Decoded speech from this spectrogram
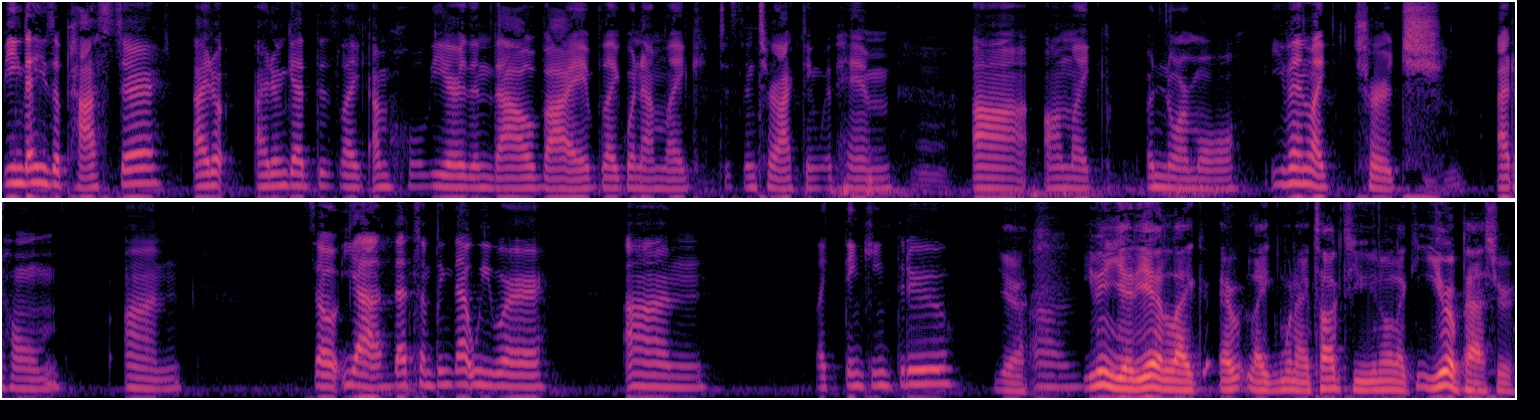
being that he's a pastor. I don't I don't get this like I'm holier than thou vibe like when I'm like just interacting with him uh, on like a normal even like church at home. Um, so yeah, that's something that we were um, like thinking through. Yeah. Um, Even yet, yeah, like like when I talk to you, you know, like you're a pastor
